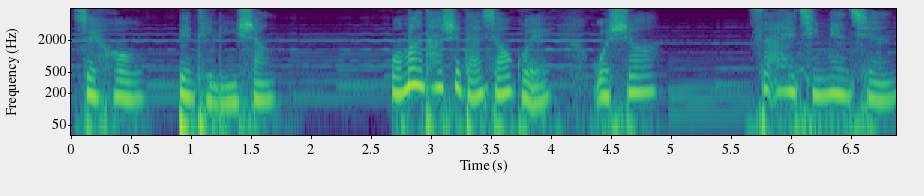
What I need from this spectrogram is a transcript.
最后遍体鳞伤。我骂他是胆小鬼。我说，在爱情面前，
